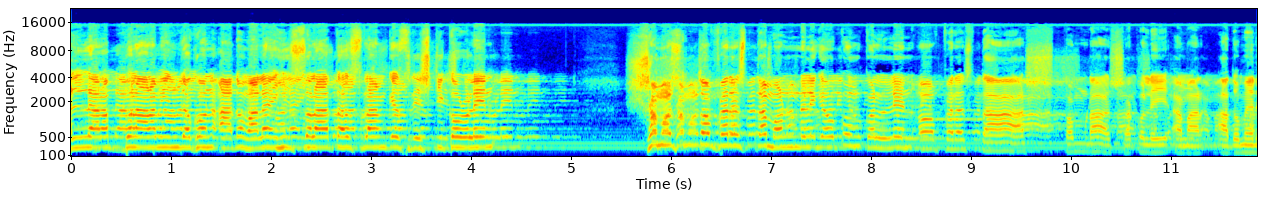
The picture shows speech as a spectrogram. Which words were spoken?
আল্লাহ রাব্বুল আলামিন যখন আদম আলাইহিস সালাতু সৃষ্টি করলেন সমস্ত ফেরেস্তা মন্ডলীকে হুকুম করলেন, ও ফেরেস্তা তোমরা সকলেই আমার আদমের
